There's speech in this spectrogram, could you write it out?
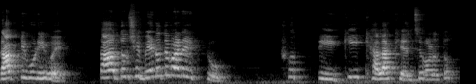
গাপটি বুড়ি হয়ে। তা তো সে বেরোতে পারে একটু। সত্যি, কি খেলা খেলছে বলো তো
